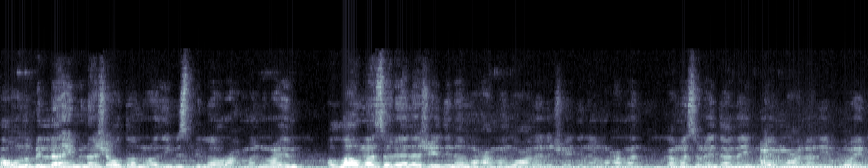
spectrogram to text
أعوذ بالله من الشيطان الرجيم بسم الله الرحمن الرحيم اللهم صل على سيدنا محمد وعلى آل سيدنا محمد كما صليت على إبراهيم وعلى إبراهيم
